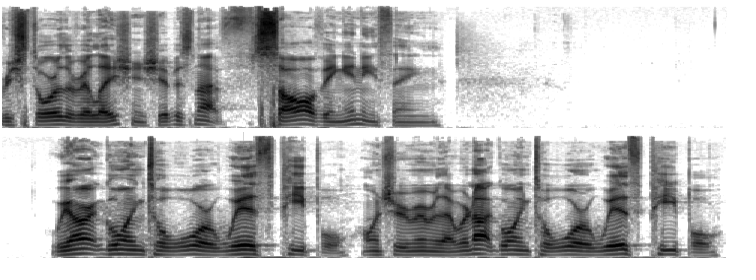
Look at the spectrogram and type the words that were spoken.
restore the relationship. It's not solving anything. We aren't going to war with people. I want you to remember that. We're not going to war with people.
